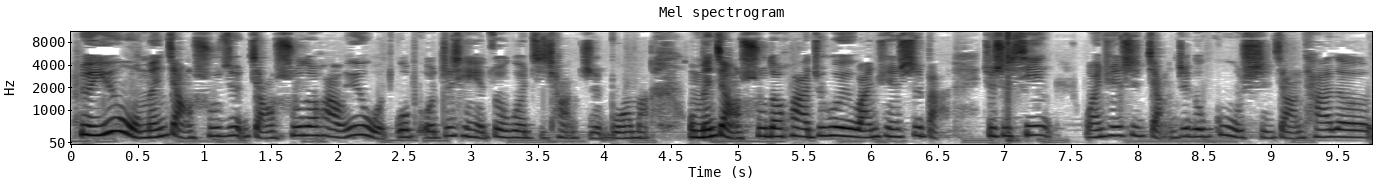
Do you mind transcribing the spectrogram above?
对，因为我们讲书就讲书的话，因为我我我之前也做过几场直播嘛，我们讲书的话就会完全是把就是先完全是讲这个故事，讲它的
